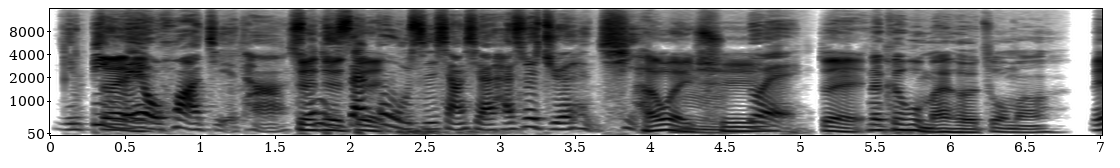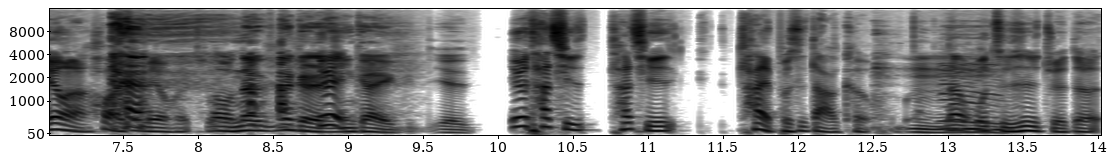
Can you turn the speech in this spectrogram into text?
你并没有化解它，所以你三不五时想起来还是会觉得很气、很委屈。对对，那客户我们还合作吗？没有啊，后来就没有合作。哦，那 那个人应该也也，因为他其实他其实他也不是大客户，嗯，那我只是觉得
